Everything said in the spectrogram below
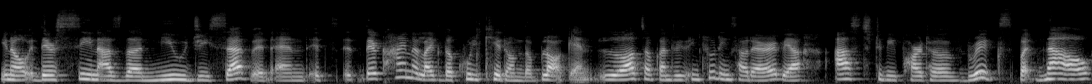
you know they're seen as the new G7 and it's it, they're kind of like the cool kid on the block and lots of countries including Saudi Arabia asked to be part of BRICS, but now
